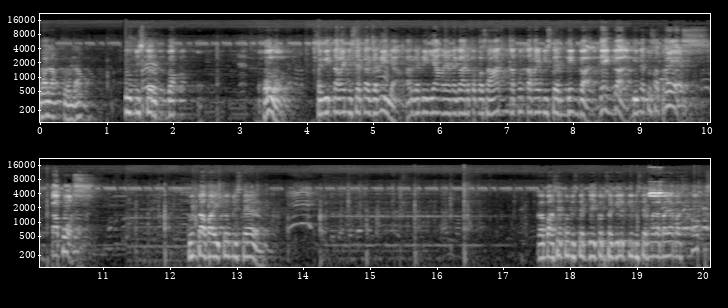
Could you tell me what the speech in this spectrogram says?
walang kulang. Mr. Bak Holo. Sa gitna kay Mr. Carganilla. Carganilla ngayon naghanap papasahan. Napunta kay Mr. Dengal. Dengal. Binato sa 3. Kapos. Kunta ba ito, Mr. Kabase ito Mr. Jacob sa gilid kay Mr. Malabayabas. Oops!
